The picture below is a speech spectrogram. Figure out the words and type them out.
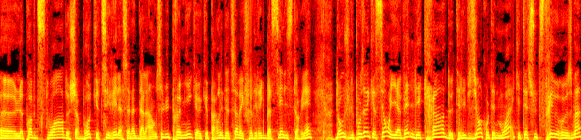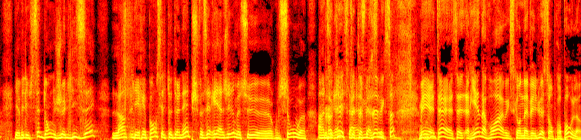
euh, le prof d'histoire de Sherbrooke, qui a tiré la sonnette d'alarme. C'est lui le premier qui a, qui a, parlé de ça avec Frédéric Bastien, l'historien. Donc, je lui posais des questions et il y avait l'écran de télévision à côté de moi qui était sous-titré, heureusement. Il y avait les site donc je lisais les réponses qu'elle te donnait, puis je faisais réagir M. Euh, Rousseau euh, en direct. OK, tu t'es amusé avec ça. Mais oui. rien à voir avec ce qu'on avait lu à son propos, là.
